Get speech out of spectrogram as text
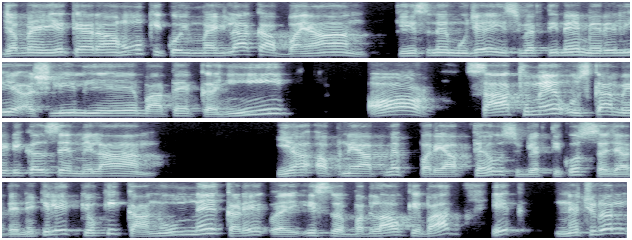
जब मैं ये कह रहा हूँ कि कोई महिला का बयान कि इसने मुझे, इस व्यक्ति ने मेरे लिए अश्लील ये बातें कही और साथ में उसका मेडिकल से मिलान यह अपने आप में पर्याप्त है उस व्यक्ति को सजा देने के लिए क्योंकि कानून ने कड़े इस बदलाव के बाद एक नेचुरल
